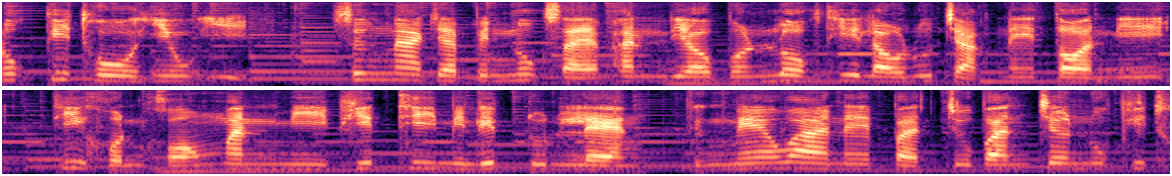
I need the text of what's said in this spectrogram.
นกพิโทฮิวอิซึ่งน่าจะเป็นนกสายพันธุ์เดียวบนโลกที่เรารู้จักในตอนนี้ ที่ขนของมันมีพิษที่มีฤทธิ์รุนแรง ถึงแม้ว่าในปัจจุบันเจ้านกพิโท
